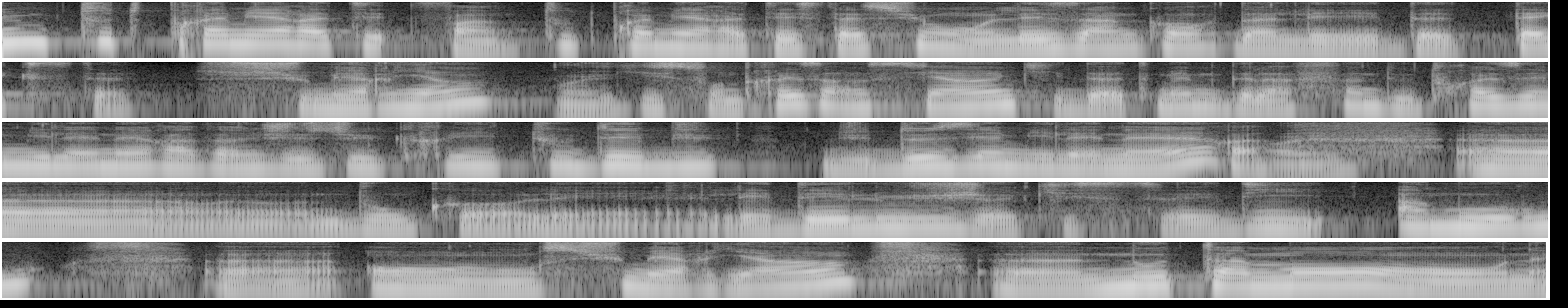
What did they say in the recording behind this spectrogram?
une toute première, enfin, toute première attestation, on les a encore dans les textes sumériens, qui sont très anciens, qui datent même de la fin du troisième millénaire avant Jésus-Christ, tout début du deuxième millénaire. Euh, donc euh, les, déluges qui se dit Amuru euh, en sumérien. notamment, on a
